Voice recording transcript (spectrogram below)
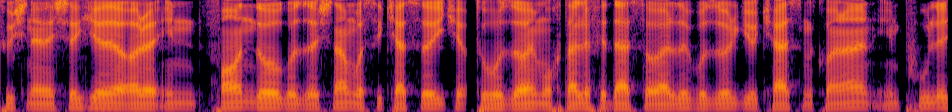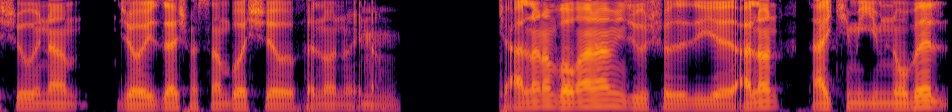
توش نوشته که آره این فاند رو گذاشتم واسه کسایی که تو حوزه های مختلف دستاوردهای بزرگی رو کسب می‌کنن این پولش و اینم جایزش مثلا باشه و فلان و اینا. که الان هم واقعا همینجور شده دیگه. الان هر کی میگیم نوبل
